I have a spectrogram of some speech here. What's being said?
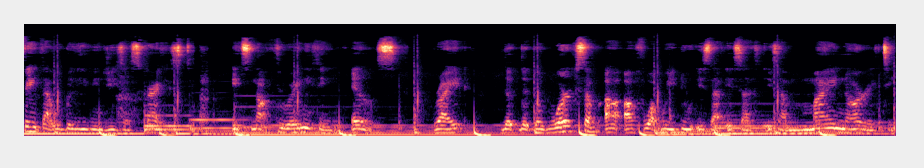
faith that we believe in Jesus Christ. It's not through anything else, right? The, the, the works of, uh, of what we do is a, is a, is a minority.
